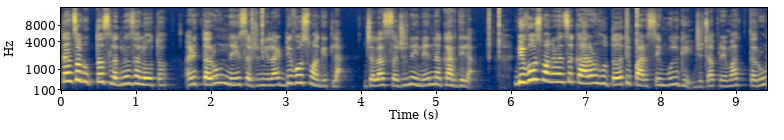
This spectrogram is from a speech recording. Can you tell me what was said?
त्यांचं नुकतंच लग्न झालं होतं आणि तरुणने सजनीला डिवोर्स मागितला. ज्याला सजनीने नकार दिला. डिवोर्स मागण्याचं कारण होतं ती पारसी मुलगी जिच्या प्रेमात तरुण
